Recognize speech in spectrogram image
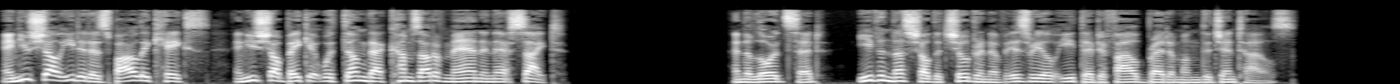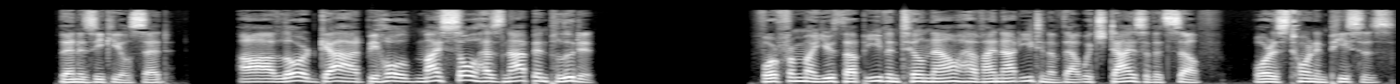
And you shall eat it as barley cakes, and you shall bake it with dung that comes out of man in their sight. And the Lord said, Even thus shall the children of Israel eat their defiled bread among the Gentiles. Then Ezekiel said, Ah, Lord God, behold, my soul has not been polluted. For from my youth up even till now have I not eaten of that which dies of itself, or is torn in pieces,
